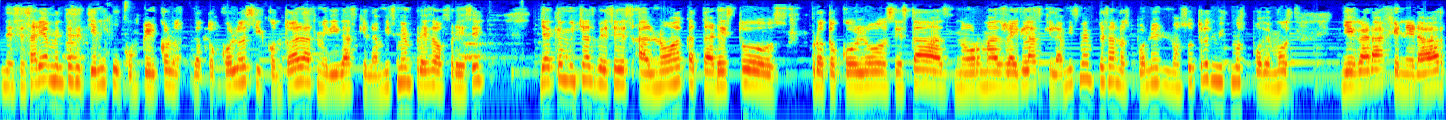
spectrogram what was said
necesariamente se tiene que cumplir con los protocolos y con todas las medidas que la misma empresa ofrece, ya que muchas veces al no acatar estos protocolos, estas normas, reglas que la misma empresa nos pone, nosotros mismos podemos llegar a generar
